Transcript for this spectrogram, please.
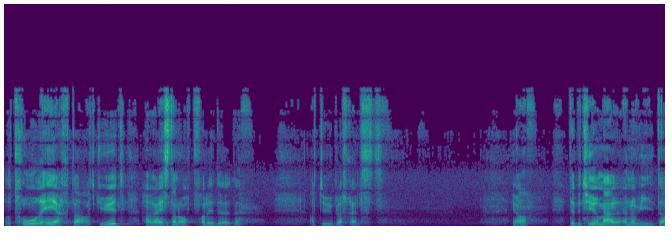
og tror i hjertet at Gud har reist han opp fra de døde, at du blir frelst. Ja, det betyr mer enn å vite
